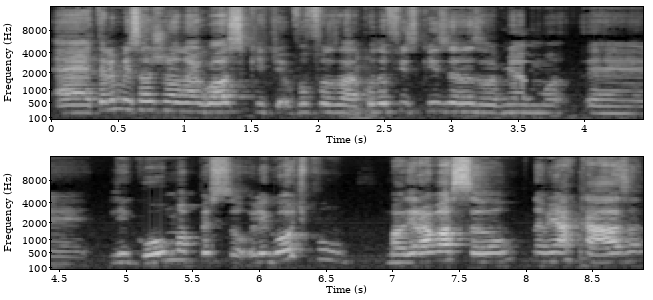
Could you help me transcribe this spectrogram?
É, telemensagem é um negócio que vou fazer. Ah. Quando eu fiz 15 anos, a minha mãe é, ligou uma pessoa, ligou tipo uma gravação na minha casa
